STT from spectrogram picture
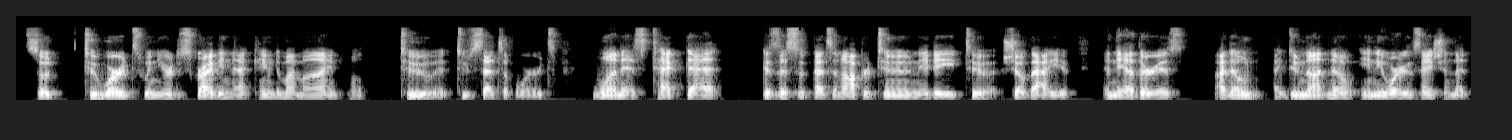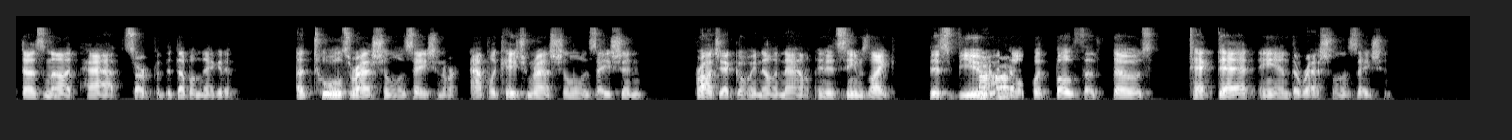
So, two words when you're describing that came to my mind. Well, two two sets of words. One is tech debt because this is that's an opportunity to show value, and the other is I don't I do not know any organization that does not have sorry for the double negative a tools rationalization or application rationalization project going on now, and it seems like this view uh-huh. would help with both of those tech debt and the rationalization.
